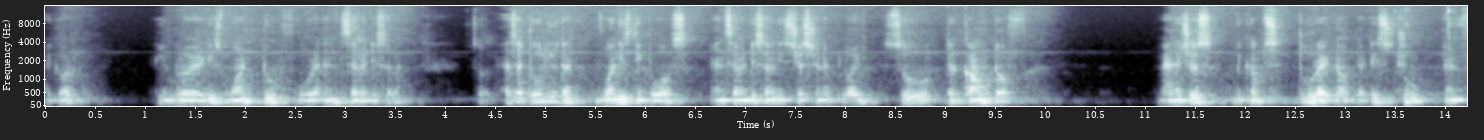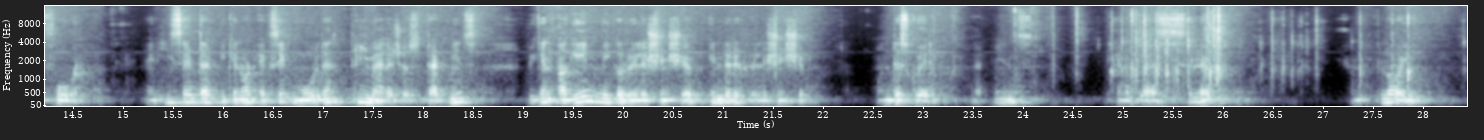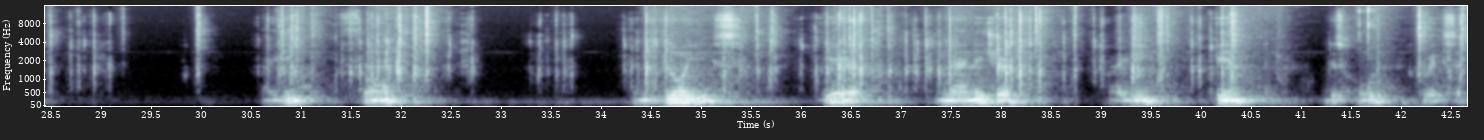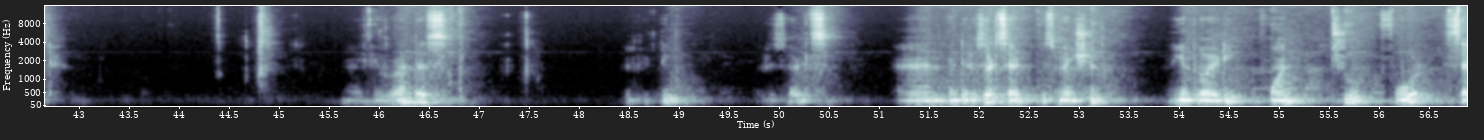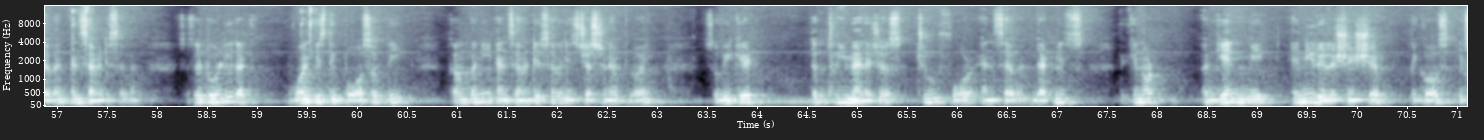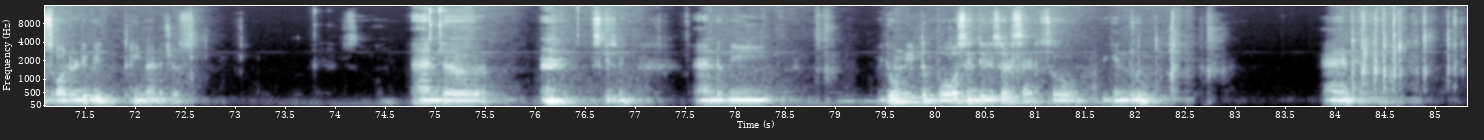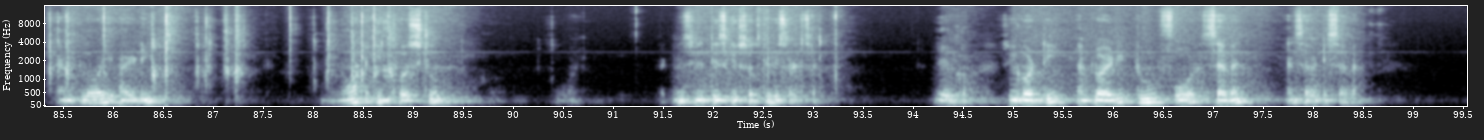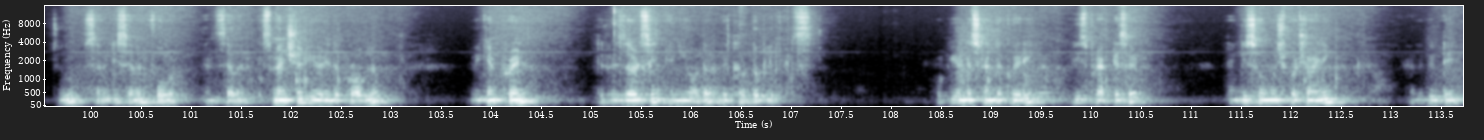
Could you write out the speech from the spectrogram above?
i got the employee IDs 1 2 4 and 77 so as i told you that one is the boss and 77 is just an employee. So the count of managers becomes 2 right now. That is 2 and 4 and he said that we cannot exit more than three managers. That means we can again make a relationship indirect relationship on this query that means we can apply select employee id from employees where manager id in this whole query set if run this you'll get the results. And in the result set is mentioned the employee ID 1 2 4 7 and 77 so as I told you that 1 is the boss of the company and 77 is just an employee. So we get the three managers 2 4 and 7 that means we cannot again make any relationship because it's already been three managers. And uh, excuse me. And we we don't need the boss in the result set so we can do and employee id not equals to 1 that means this gives us the result set there you go. So you got the employee id 2 4 7 and 77 2 77 4 and 7 it's mentioned here in the problem. We can print the results in any order without duplicates. Hope you understand the query. Please practice it. Thank you so much for joining. Have a good day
